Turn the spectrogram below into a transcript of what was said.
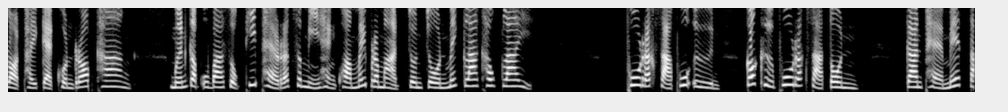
ปลอดภัยแก่คนรอบข้าง เหมือนกับอุบาสกที่แผ่รัศมีแห่งความไม่ประมาทจนโจรไม่กล้าเข้าใกล้ ผู้รักษาผู้อื่นก็คือผู้รักษาตน การแผ่เมตต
